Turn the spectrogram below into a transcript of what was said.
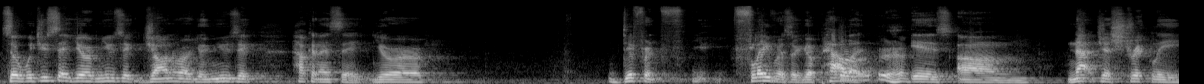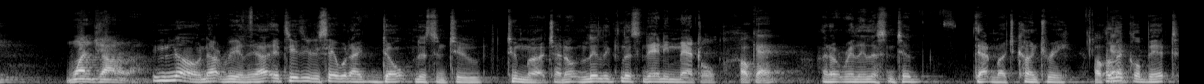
So would you say your music genre, your music, how can I say, your different f- flavors or your palette Uh-huh. is um, not just strictly one genre? No, not really. I- It's easier to say what I don't listen to too much. I don't really listen to any metal. Okay. I don't really listen to that much country. Okay. A little bit.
